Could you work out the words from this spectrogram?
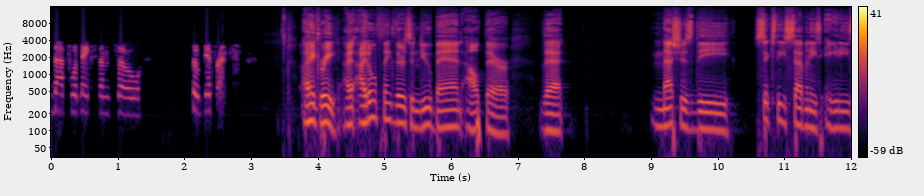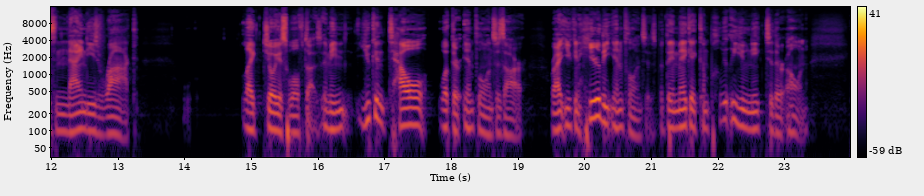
that's what makes them so so different. I agree. I i don't think there's a new band out there that meshes the 60s, 70s, 80s, and 90s rock like Joyous Wolf does. I mean, you can tell what their influences are, right? You can hear the influences, but they make it completely unique to their own.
